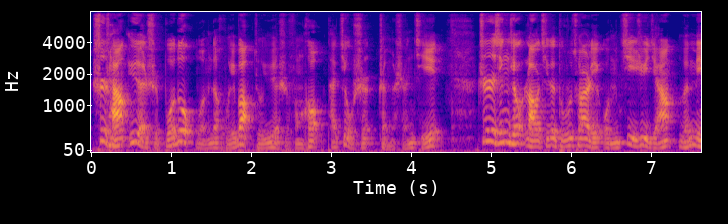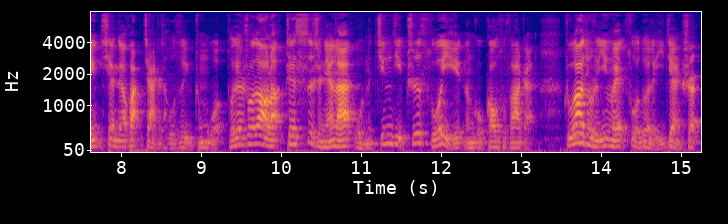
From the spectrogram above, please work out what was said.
市场越是波动，我们的回报就越是丰厚，它就是这么神奇。知识星球老齐的读书圈里，我们继续讲文明现代化价值投资与中国。昨天说到了，这四十年来，我们经济之所以能够高速发展，主要就是因为做对了一件事。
